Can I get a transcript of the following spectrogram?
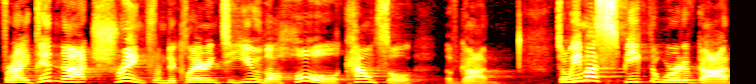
For I did not shrink from declaring to you the whole counsel of God. So we must speak the word of God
